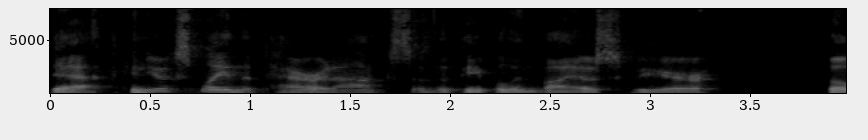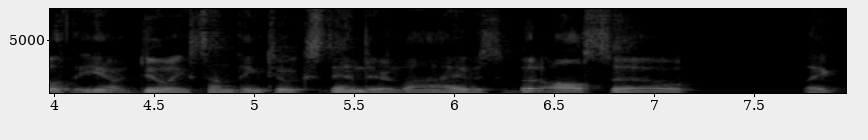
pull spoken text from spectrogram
death. Can you explain the paradox of the people in biosphere, both you know doing something to extend their lives, but also like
